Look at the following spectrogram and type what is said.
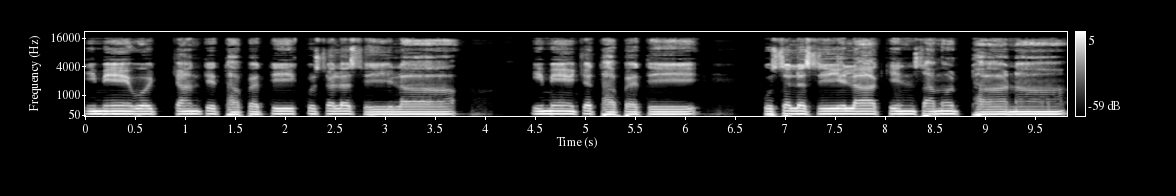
ඉමේ වොච්ඡන්ති තපති කුසල සීලා. ඉමේච තපති කුසල සීලාකින් සමුත්ථානා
